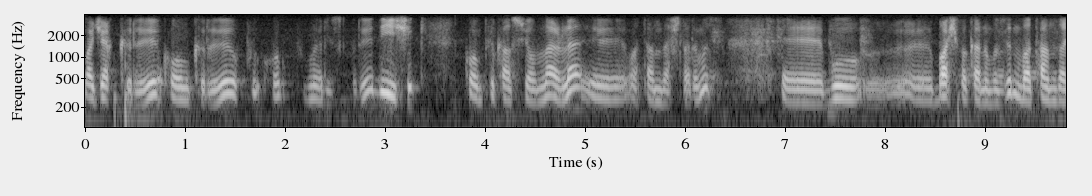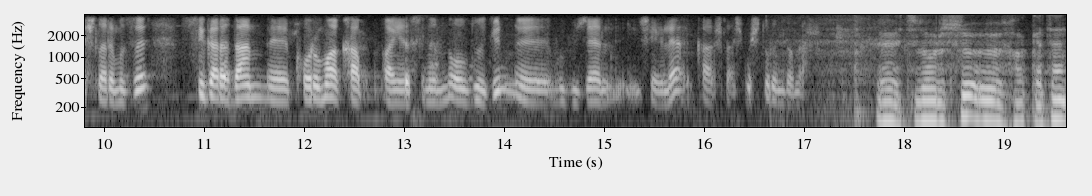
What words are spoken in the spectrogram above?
bacak kırığı, kol kırığı, pumaris kırığı değişik komplikasyonlarla e, vatandaşlarımız e, bu e, başbakanımızın vatandaşlarımızı sigaradan e, koruma kampanyasının olduğu gün e, bu güzel şeyle karşılaşmış durumdalar. Evet doğrusu e, hakikaten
